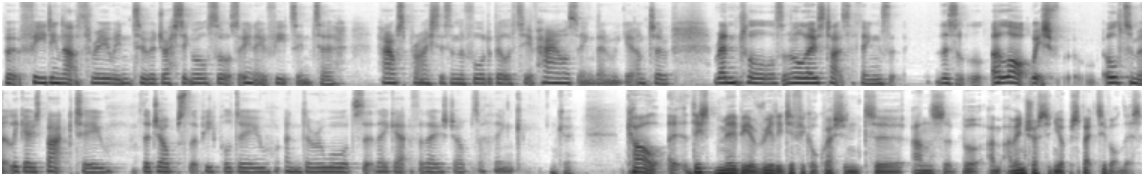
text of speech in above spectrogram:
but feeding that through into addressing all sorts of, you know, feeds into house prices and affordability of housing. Then we get onto rentals and all those types of things. There's a lot which ultimately goes back to the jobs that people do and the rewards that they get for those jobs, I think. Okay. Carl, uh, this may be a really difficult question to answer, but I'm, I'm interested in your perspective on this.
